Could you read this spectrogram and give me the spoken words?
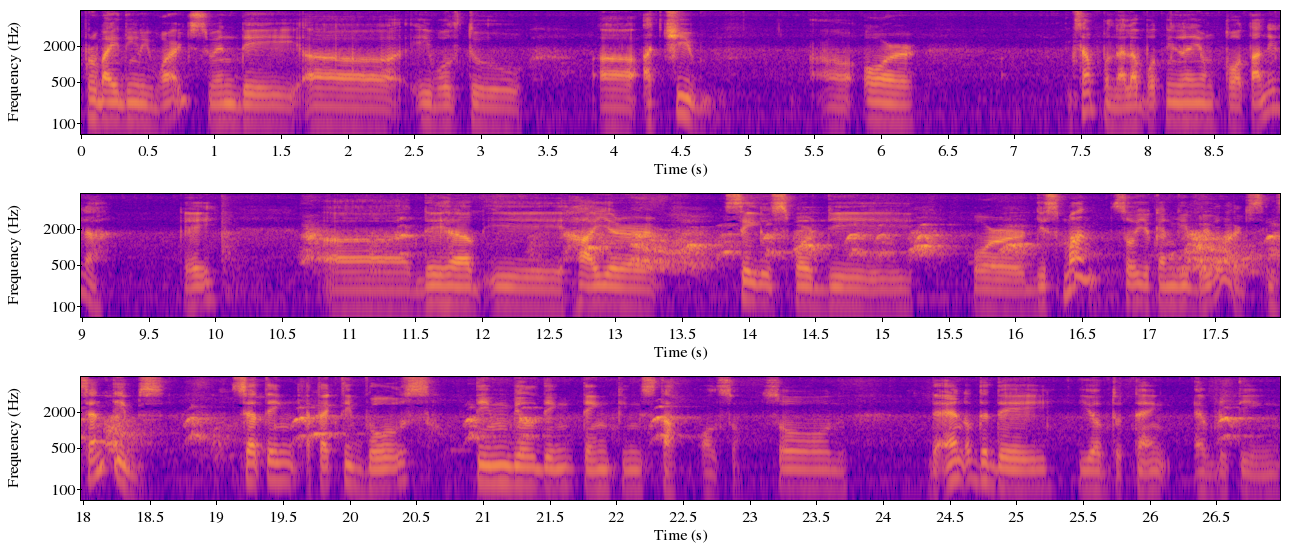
providing rewards when they uh, able to uh, achieve uh, or example, nalabot nila yung quota nila. Okay? Uh, they have a higher sales for the for this month so you can give rewards incentives setting effective goals team building thinking stuff also so the end of the day you have to thank everything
